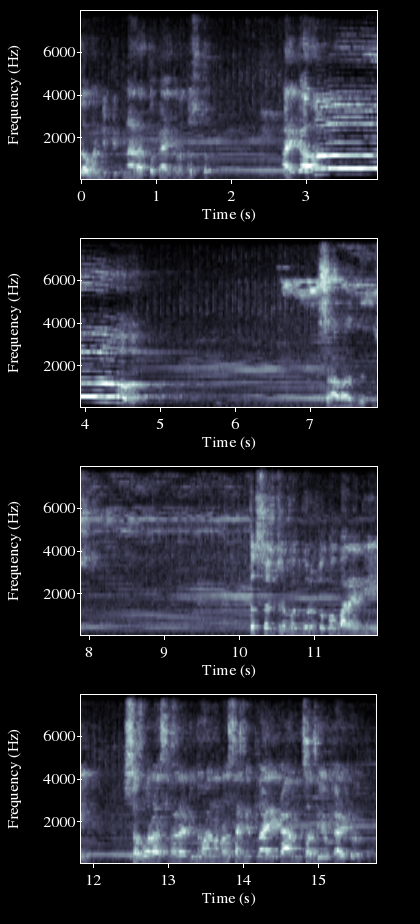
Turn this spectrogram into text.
दवंडी पिकणारा तो काय करत असतो? ऐका हो! आवाज देत असतो तसंच जगद्गुरु तुकोबार यांनी समोर असणाऱ्या विद्वानांना सांगितलं आहे का आमचा देव काय करतो?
